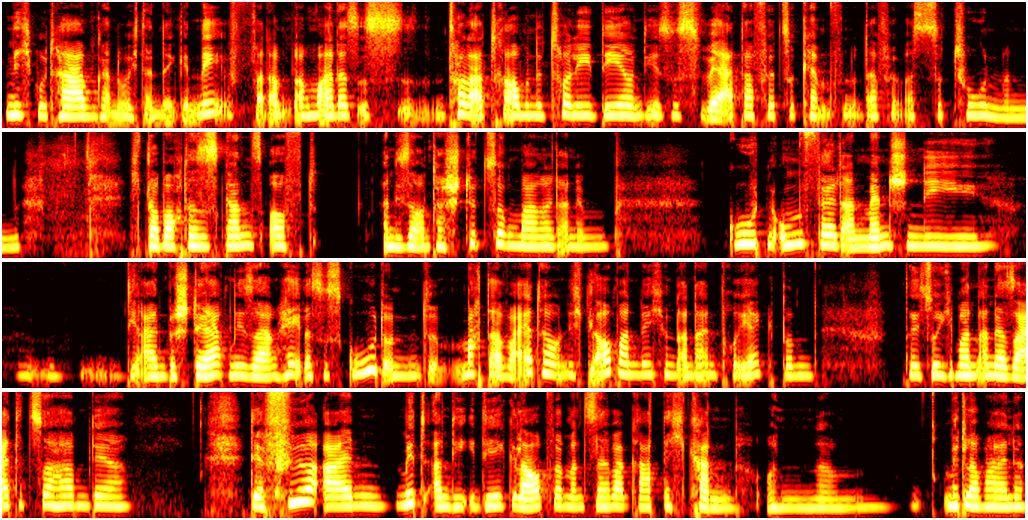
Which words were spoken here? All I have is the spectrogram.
nicht gut haben kann, wo ich dann denke, nee, verdammt nochmal, das ist ein toller Traum eine tolle Idee und dieses wert, dafür zu kämpfen und dafür was zu tun. Und ich glaube auch, dass es ganz oft an dieser Unterstützung mangelt, an dem guten Umfeld, an Menschen, die, die einen bestärken, die sagen, hey, das ist gut und mach da weiter und ich glaube an dich und an dein Projekt und so jemanden an der Seite zu haben, der, der für einen mit an die Idee glaubt, wenn man es selber gerade nicht kann. Und ähm, mittlerweile,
